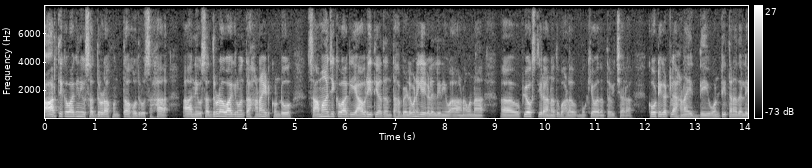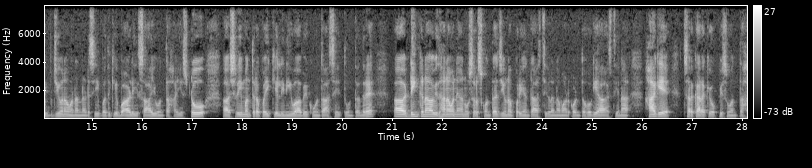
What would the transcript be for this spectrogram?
ಆರ್ಥಿಕವಾಗಿ ನೀವು ಸದೃಢ ಹೊಂತ ಹೋದರೂ ಸಹ, ಆ, ನೀವು ಸದೃಢವಾಗಿರುವಂಥ ಹಣ ಇಟ್ಕೊಂಡು ಸಾಮಾಜಿಕವಾಗಿ ಯಾವ ರೀತಿಯಾದಂತಹ ಬೆಳವಣಿಗೆಗಳಲ್ಲಿ ನೀವು ಆ ಹಣವನ್ನು ಉಪಯೋಗಿಸ್ತೀರಾ ಅನ್ನೋದು ಬಹಳ ಮುಖ್ಯವಾದಂಥ ವಿಚಾರ. ಕೋಟಿಗಟ್ಟಲೆ ಹಣ ಇದ್ದಿ, ಒಂಟಿತನದಲ್ಲಿ ಜೀವನವನ್ನು ನಡೆಸಿ, ಬದುಕಿ, ಬಾಳಿ, ಸಾಯುವಂತಹ ಎಷ್ಟೋ ಶ್ರೀಮಂತರ ಪೈಕಿಯಲ್ಲಿ ನೀವು ಆಗಬೇಕು ಅಂತ ಆಸೆ ಇತ್ತು ಅಂತಂದರೆ ಡಿಂಕ್ನ ವಿಧಾನವನ್ನೇ ಅನುಸರಿಸ್ಕೊಂತ ಜೀವನ ಪರ್ಯಂತ ಆಸ್ತಿಗಳನ್ನು ಮಾಡ್ಕೊಳ್ತಾ ಹೋಗಿ ಆ ಆಸ್ತಿನ ಹಾಗೆ ಸರ್ಕಾರಕ್ಕೆ ಒಪ್ಪಿಸುವಂತಹ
